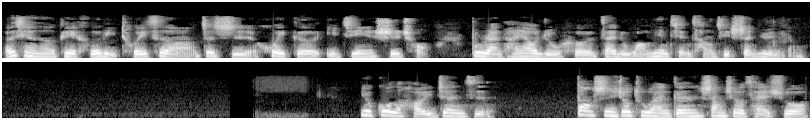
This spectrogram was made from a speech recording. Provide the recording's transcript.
而且呢，可以合理推测啊，这时慧哥已经失宠，不然他要如何在鲁王面前藏起身孕呢？又过了好一阵子，道士就突然跟上秀才说：“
